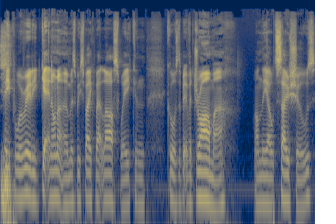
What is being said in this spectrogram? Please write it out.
people were really getting on at them, as we spoke about last week, and caused a bit of a drama on the old socials.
